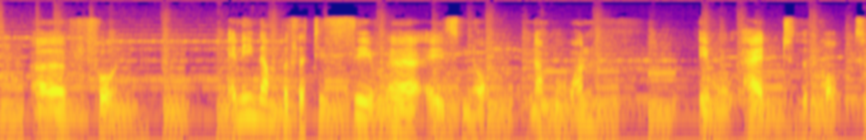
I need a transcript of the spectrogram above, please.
Uh, for any number that is zero uh, is not number one, it will add to the pot.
